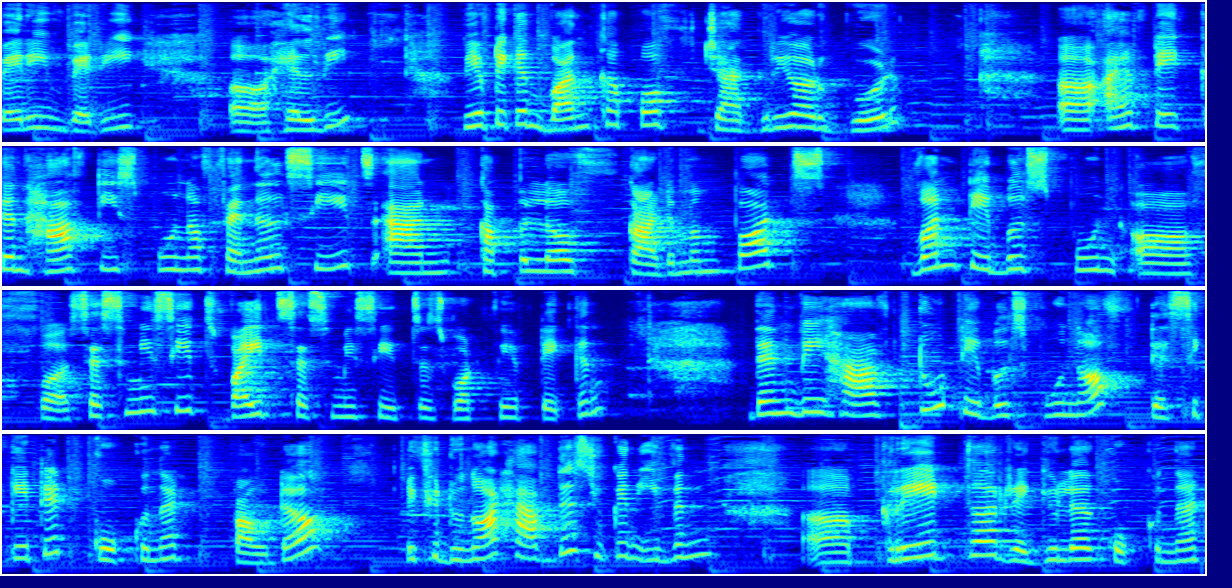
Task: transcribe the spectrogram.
very very uh, healthy. We have taken 1 cup of jaggery or gur uh, I have taken half teaspoon of fennel seeds and couple of cardamom pods. 1 tablespoon of uh, sesame seeds, white sesame seeds is what we have taken. Then we have 2 tablespoon of desiccated coconut powder. If you do not have this, you can even uh, grate the regular coconut,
